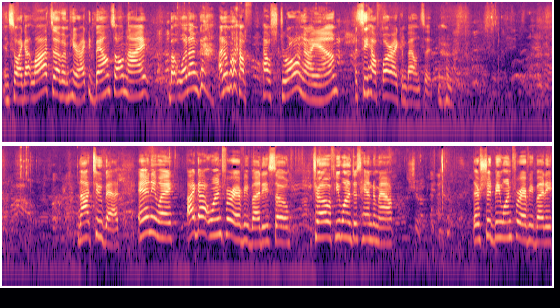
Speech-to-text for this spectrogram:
And so I got lots of them here. I could bounce all night, but what I'm going I don't know how how strong I am. Let's see how far I can bounce it. Not too bad. Anyway, I got one for everybody. So, Joe, if you want to just hand them out. There should be one for everybody.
